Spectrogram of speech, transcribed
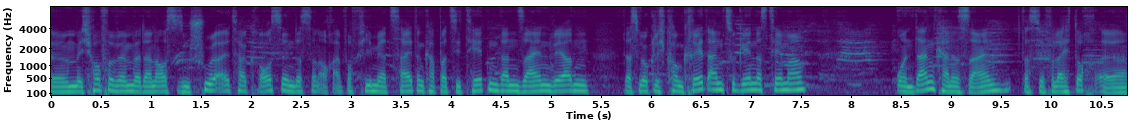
Ähm, ich hoffe, wenn wir dann aus diesem Schulalltag raus sind, dass dann auch einfach viel mehr Zeit und Kapazitäten dann sein werden, das wirklich konkret anzugehen, das Thema. Und dann kann es sein, dass wir vielleicht doch äh,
